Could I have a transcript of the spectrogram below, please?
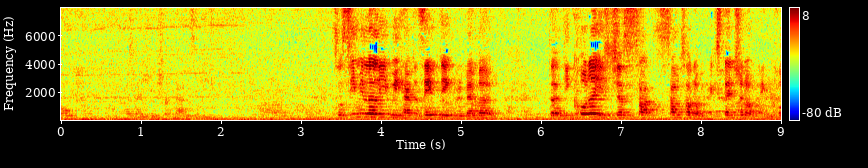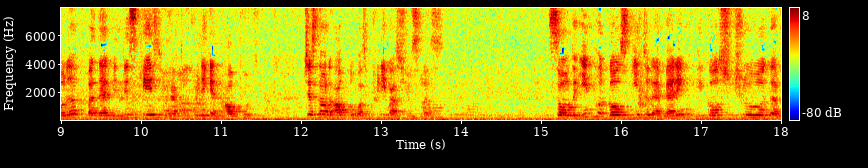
Oh? So similarly, we have the same thing. Remember, the decoder is just some, some sort of extension of encoder, but then in this case, you have to predict an output. Just now, the output was pretty much useless. So the input goes into the embedding, it goes through the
